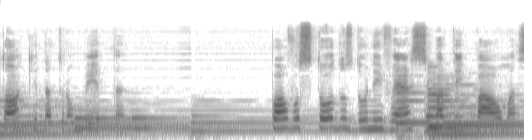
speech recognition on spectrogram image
toque da trombeta. Povos todos do universo, batei palmas,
